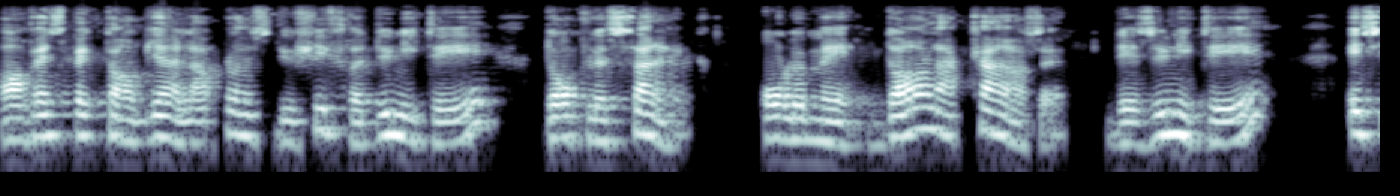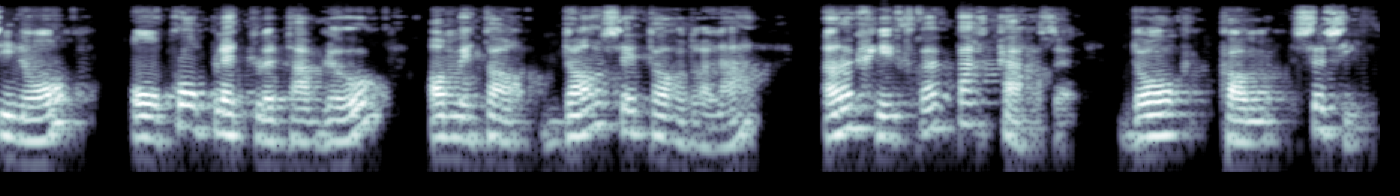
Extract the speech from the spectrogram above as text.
en respectant bien la place du chiffre d'unité. Donc le 5, on le met dans la case des unités et sinon, on complète le tableau en mettant dans cet ordre-là un chiffre par case, donc comme ceci.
